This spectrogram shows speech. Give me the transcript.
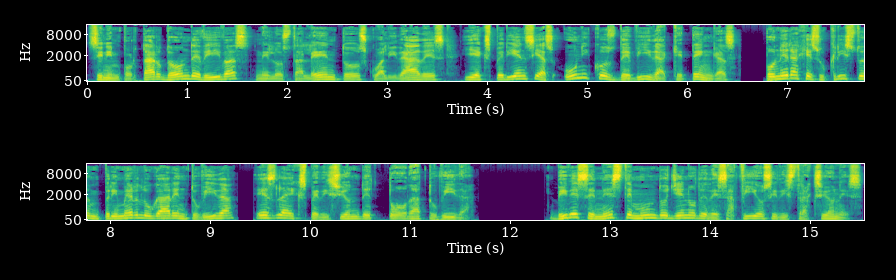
sin importar dónde vivas, ni los talentos, cualidades y experiencias únicos de vida que tengas, poner a Jesucristo en primer lugar en tu vida es la expedición de toda tu vida. Vives en este mundo lleno de desafíos y distracciones.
